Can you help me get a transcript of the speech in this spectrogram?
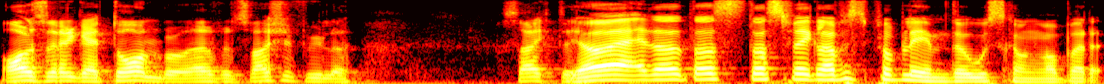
Alles Reggaeton, Bro, er wird es, weißt du, fühlen. Sag dir. Ja, äh, da- das, das wäre glaube ich das Problem, der Ausgang, aber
